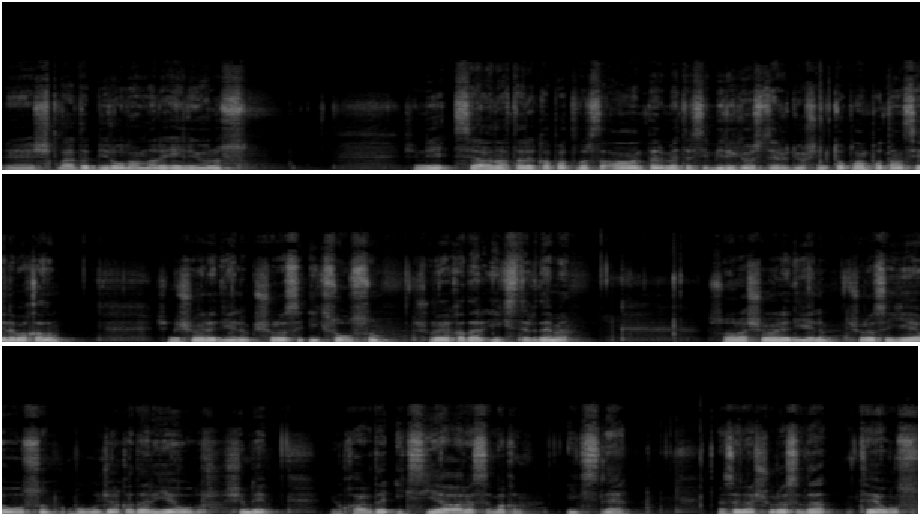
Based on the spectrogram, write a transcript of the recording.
E, şıklarda 1 olanları eliyoruz. Şimdi S anahtarı kapatılırsa A ampermetresi 1'i gösterir diyor. Şimdi toplam potansiyele bakalım. Şimdi şöyle diyelim. Şurası X olsun. Şuraya kadar X'tir değil mi? Sonra şöyle diyelim. Şurası Y olsun. Bu uca kadar Y olur. Şimdi yukarıda X, Y arası. Bakın X ile mesela şurası da T olsun.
